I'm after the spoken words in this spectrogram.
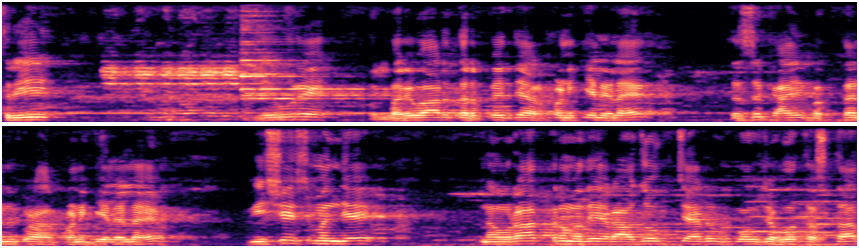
श्री देवरे परिवारतर्फे ते अर्पण केलेलं आहे. तसं काही भक्तांनी पण अर्पण केलेलं आहे. विशेष म्हणजे नवरात्रमध्ये राजोपचार पूजा होत असतात.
